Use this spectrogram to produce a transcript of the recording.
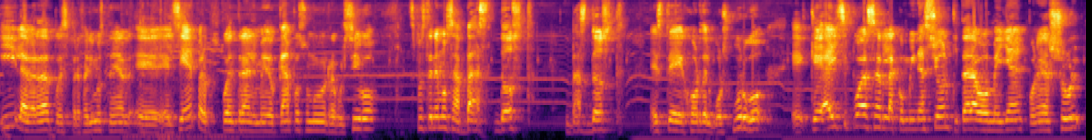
Y la verdad, pues preferimos tener eh, el 100, pero pues puede entrar en el medio campo, es un muy revulsivo. Después tenemos a Bas Dost. Este jugador del Wolfsburgo. que ahí sí puede hacer la combinación, quitar a Aubameyang, poner a Schul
